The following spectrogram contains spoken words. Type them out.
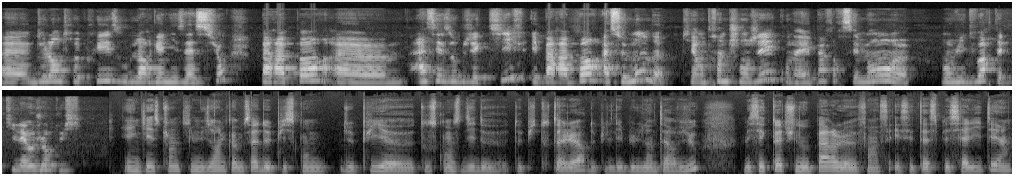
euh, de l'entreprise ou de l'organisation par rapport à ses objectifs et par rapport à ce monde qui est en train de changer qu'on n'avait pas forcément envie de voir tel qu'il est aujourd'hui. Il y a une question qui me vient comme ça depuis, euh, tout ce qu'on se dit depuis tout à l'heure, depuis le début de l'interview. Mais c'est que toi, tu nous parles, et c'est ta spécialité, hein,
